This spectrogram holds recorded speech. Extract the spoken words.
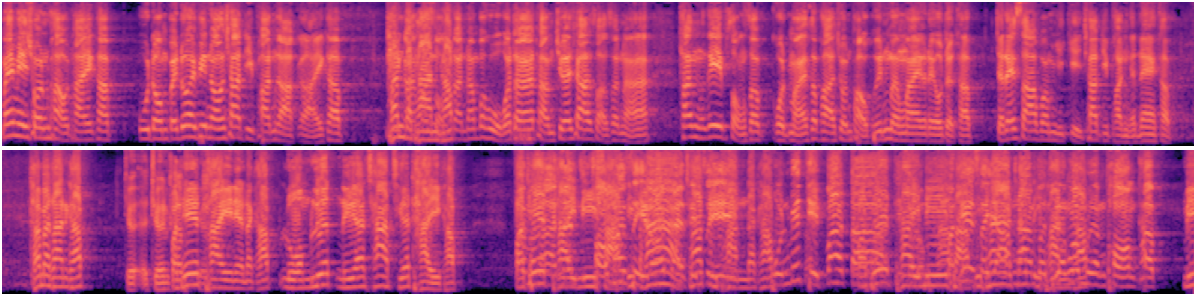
ไม่มีชนเผ่าไทยครับ อุดมไปด้วยพี่น้องชาติพันธุ์หลากหลายครับท่านประธานมีกครับผสมกันทั้งพหุวัฒนธรรมเชื้อชาติศาสนา ท่านรีบส่งกฎหมายสภาชนเผ่าพื้นเมืองมาเร็วเถอะครับ จะได้ทราบว่ามีกี่ชาติพันธุ์กันแน่ครับ ท่านประธานครับ เชิญเชิญคปรับระเทศไทยเนี่ยนะครับ รวมเลือดเนื้อชาติเชื้อไทยครับ ประเทศไทยมี35ชาติพันธุ์นะครับคุณวิจิตรว่าตาประเทศไทยมีประเทศสยาม35นามประเทืองว่าชาติพันธุ์ครับเมืองทองครับ มี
